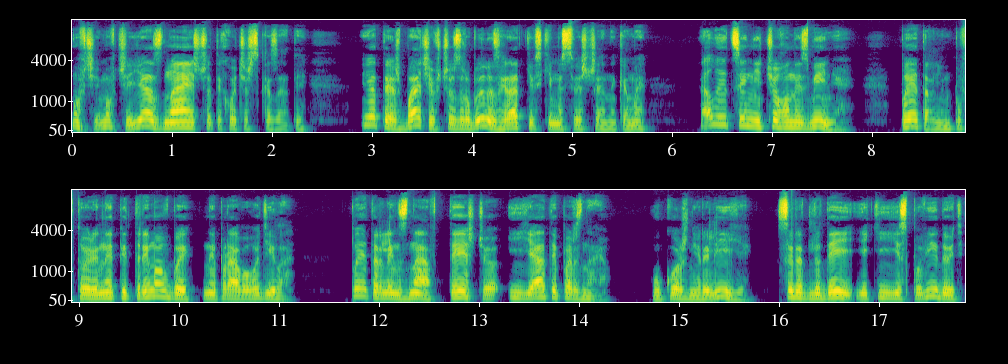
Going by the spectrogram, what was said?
Мовчи, мовчи, я знаю, що ти хочеш сказати. Я теж бачив, що зробили з градківськими священниками, але це нічого не змінює. Петерлін, повторюю, не підтримав би неправого діла. Петерлін знав те, що і я тепер знаю. У кожній релігії, серед людей, які її сповідують,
